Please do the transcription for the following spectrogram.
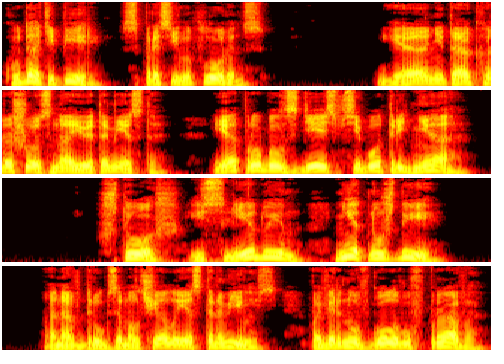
«Куда теперь?» — спросила Флоренс. «Я не так хорошо знаю это место. Я пробыл здесь всего три дня». «Что ж, исследуем. Нет нужды». Она вдруг замолчала и остановилась, повернув голову вправо,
